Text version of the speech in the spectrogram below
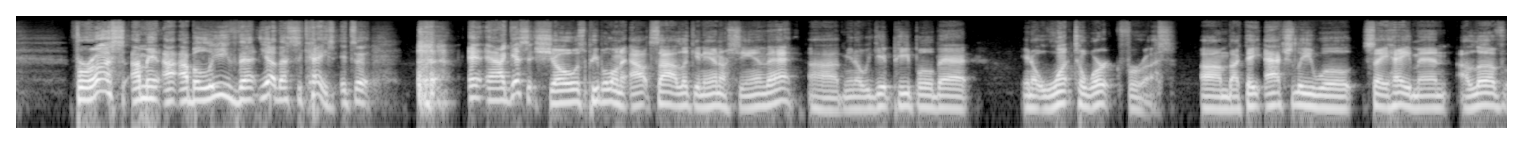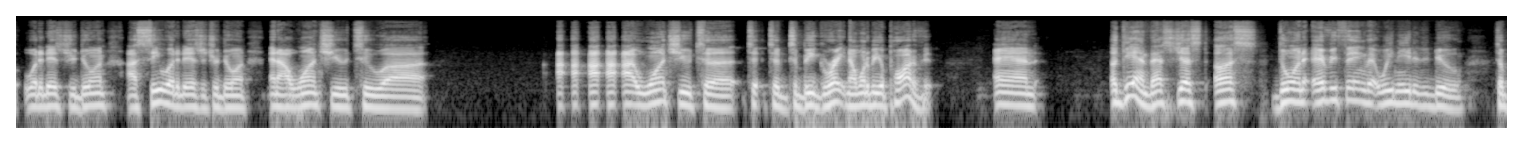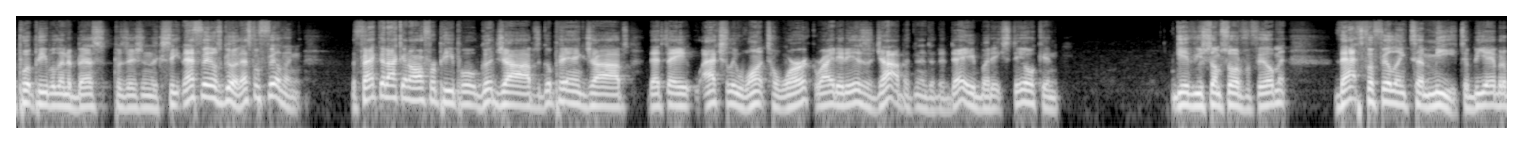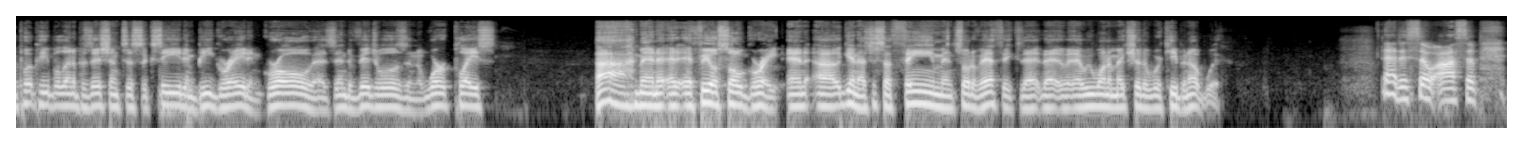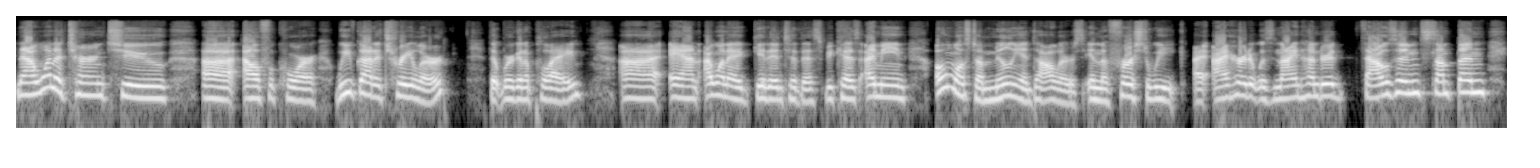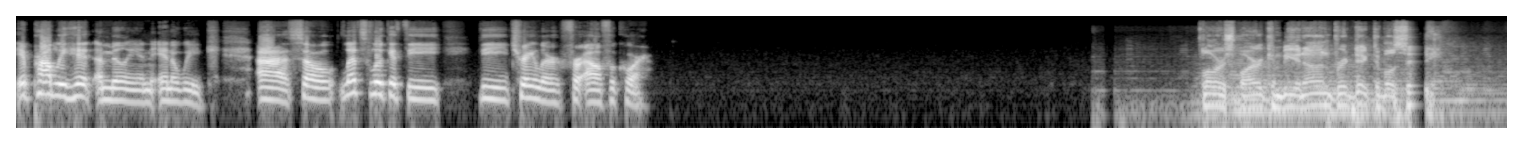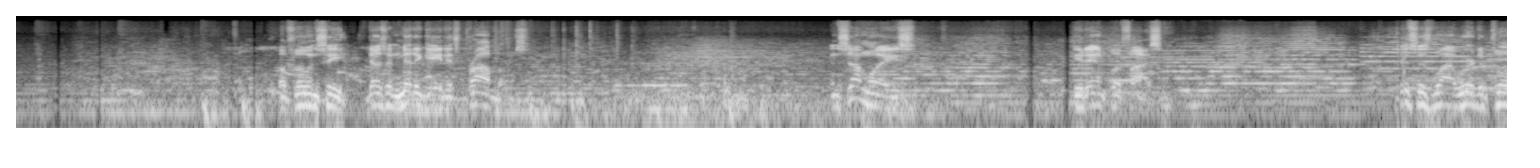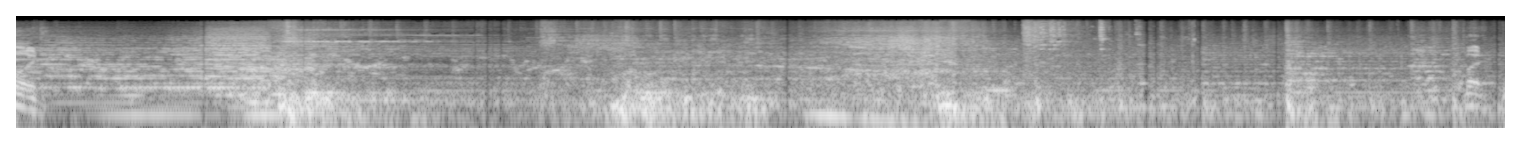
for us, I mean, I, I believe that, yeah, that's the case. It's a, and, and, I guess it shows people on the outside looking in are seeing that. Uh, you know, we get people that you know want to work for us. Um, like they actually will say, "Hey, man, I love what it is you're doing. I see what it is that you're doing, and I want you to. Uh, I, I, I want you to, to to to be great, and I want to be a part of it. And again, that's just us doing everything that we needed to do to put people in the best position to succeed. That feels good. That's fulfilling. The fact that I can offer people good jobs, good paying jobs that they actually want to work, right? It is a job at the end of the day, but it still can give you some sort of fulfillment. That's fulfilling to me to be able to put people in a position to succeed and be great and grow as individuals in the workplace. Ah, man, it, it feels so great. And uh, again, that's just a theme and sort of ethics that, that, that we want to make sure that we're keeping up with. That is so awesome. Now I want to turn to uh, Alpha Core. We've got a trailer that we're going to play, uh, and I want to get into this because I mean, almost a million dollars in the first week. I, I heard it was nine hundred thousand something. It probably hit a million in a week. Uh, so let's look at the the trailer for Alpha Core. Flores Park can be an unpredictable city. But fluency doesn't mitigate its problems. In some ways, it amplifies them. This is why we're deployed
